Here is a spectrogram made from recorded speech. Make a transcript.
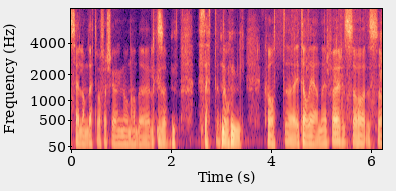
selv om dette var første gang noen hadde liksom sett en ung, kåt uh, italiener før, så, så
